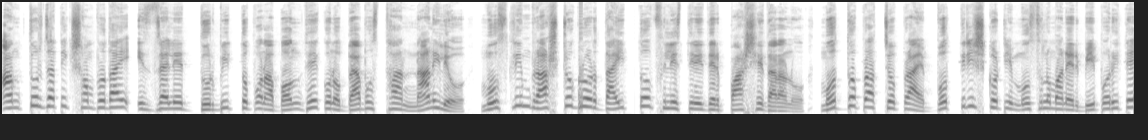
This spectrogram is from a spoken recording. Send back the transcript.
আন্তর্জাতিক সম্প্রদায় ইসরায়েলের দুর্বৃত্তপনা বন্ধে কোনো ব্যবস্থা না নিলেও মুসলিম রাষ্ট্রগুলোর দায়িত্ব ফিলিস্তিনিদের পাশে দাঁড়ানো। মধ্যপ্রাচ্য প্রায় বত্রিশ কোটি মুসলমানের বিপরীতে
